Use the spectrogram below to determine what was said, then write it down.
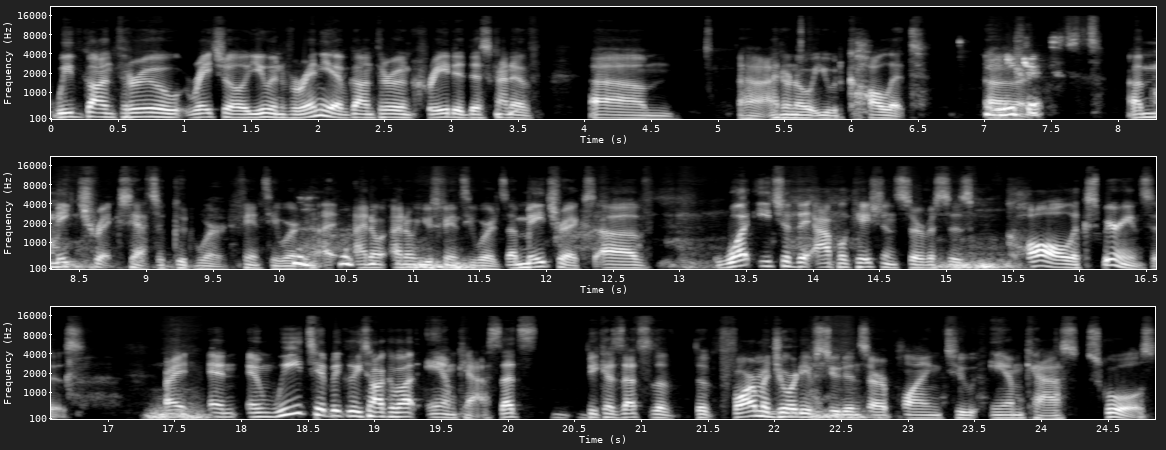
we've gone through. Rachel, you and Verinia have gone through and created this kind of um, uh, I don't know what you would call it. Uh, matrix a matrix. Yeah, it's a good word, fancy word. I, I, don't I don't use fancy words. A matrix of what each of the application services call experiences. Right. And and we typically talk about AMCAS. That's because that's the, the far majority of students are applying to AMCAS schools.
